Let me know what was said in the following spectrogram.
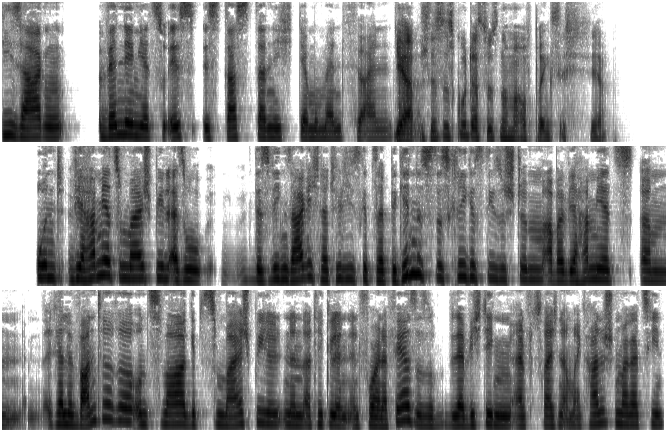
die sagen, wenn dem jetzt so ist, ist das dann nicht der Moment für einen. ja, das ist gut, dass du es nochmal aufbringst. Ich, ja. Und wir haben ja zum Beispiel, also deswegen sage ich natürlich, es gibt seit Beginn des, des Krieges diese Stimmen, aber wir haben jetzt ähm, relevantere und zwar gibt es zum Beispiel einen Artikel in, in Foreign Affairs, also sehr wichtigen, einflussreichen amerikanischen Magazin,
